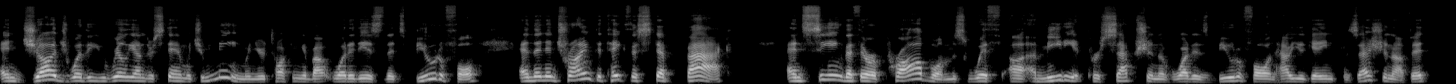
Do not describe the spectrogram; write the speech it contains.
and judge whether you really understand what you mean when you're talking about what it is that's beautiful. And then in trying to take the step back and seeing that there are problems with uh, immediate perception of what is beautiful and how you gain possession of it,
